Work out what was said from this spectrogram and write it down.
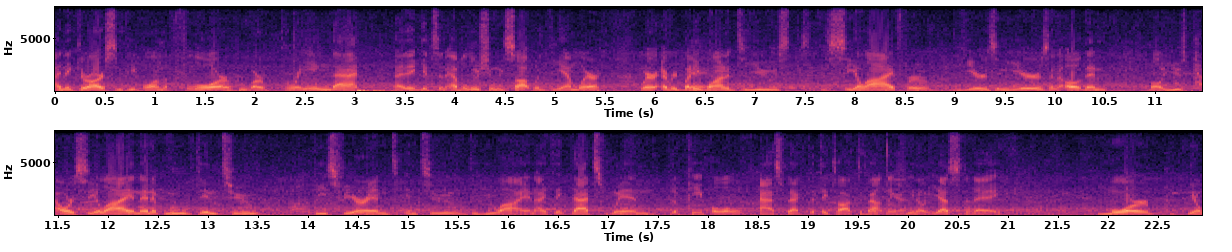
I think there are some people on the floor who are bringing that. I think it's an evolution. We saw it with VMware, where everybody Yeah. wanted to use the CLI for years and years, and oh, then, well, use Power CLI, and then it moved into vSphere and into the UI. And I think that's when the people aspect that they talked about in the Yeah. keynote yesterday, more, you know,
